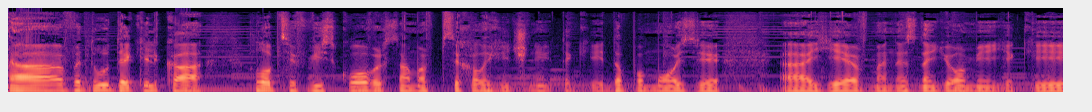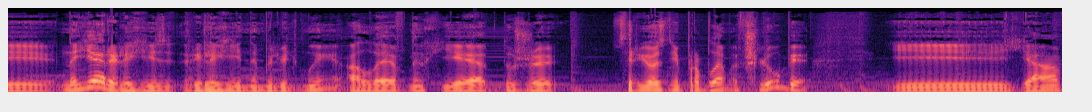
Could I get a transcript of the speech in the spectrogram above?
е, веду декілька хлопців військових саме в психологічній такій допомозі. Е, є в мене знайомі, які не є релігій, релігійними людьми, але в них є дуже серйозні проблеми в шлюбі. І я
